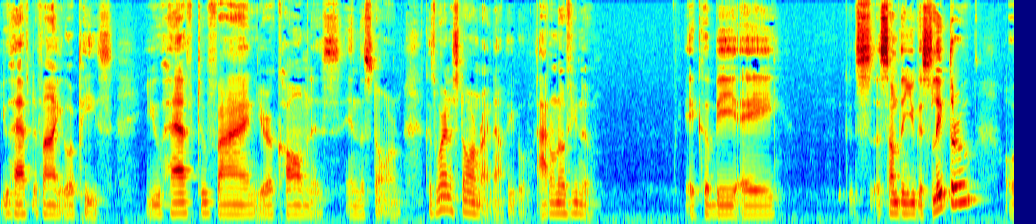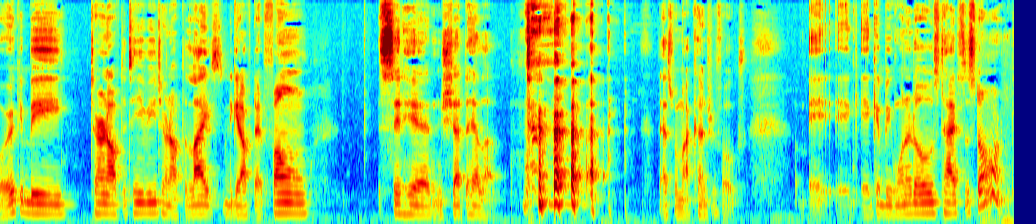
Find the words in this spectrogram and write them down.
you have to find your peace. You have to find your calmness in the storm. Because we're in a storm right now, people. I don't know if you knew. It could be a something you could sleep through, or it could be turn off the TV, turn off the lights, get off that phone, sit here and shut the hell up. That's for my country folks. It, it, it could be one of those types of storms.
